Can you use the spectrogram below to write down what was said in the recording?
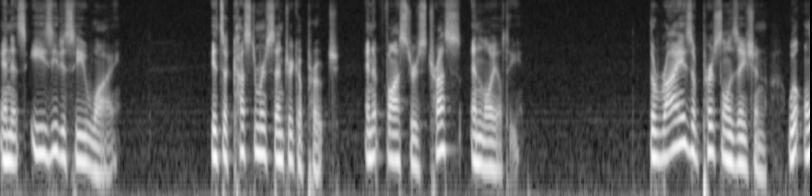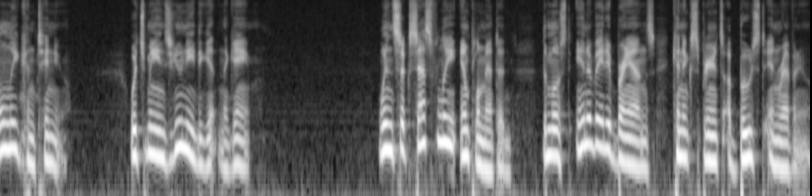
and it's easy to see why. It's a customer centric approach, and it fosters trust and loyalty. The rise of personalization will only continue, which means you need to get in the game. When successfully implemented, the most innovative brands can experience a boost in revenue,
